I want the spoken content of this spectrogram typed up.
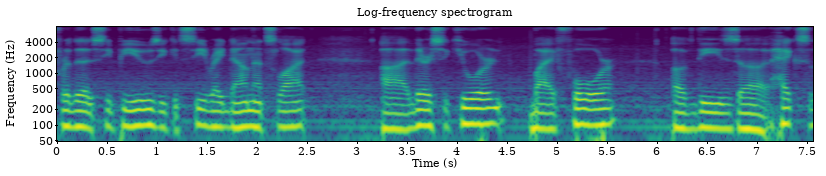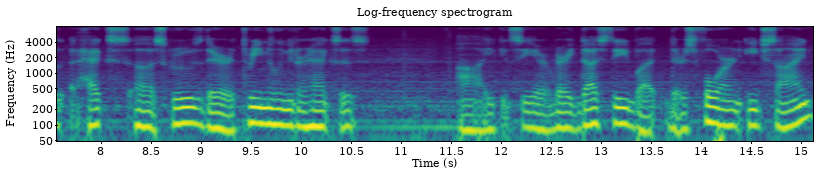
for the CPUs you can see right down that slot uh, they're secured by four of these uh, hex hex uh, screws. They're three millimeter hexes. Uh, you can see here very dusty, but there's four on each side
